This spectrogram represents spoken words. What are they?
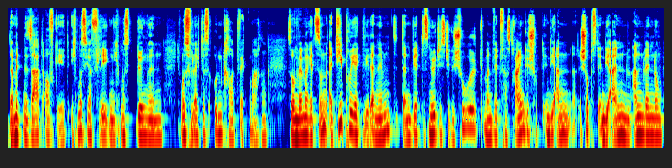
damit eine Saat aufgeht. Ich muss ja pflegen, ich muss düngen, ich muss vielleicht das Unkraut wegmachen. So, und wenn man jetzt so ein IT-Projekt wieder nimmt, dann wird das Nötigste geschult, man wird fast reingeschubst in die, An schubst in die An Anwendung.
